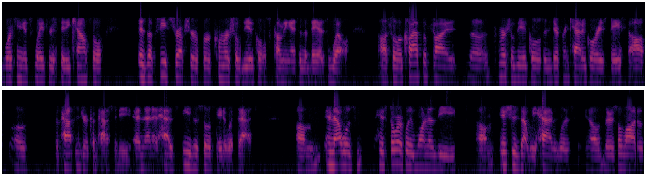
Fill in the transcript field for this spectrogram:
working its way through City Council, is a fee structure for commercial vehicles coming into the bay as well. Uh, so it classifies the commercial vehicles in different categories based off of the passenger capacity, and then it has fees associated with that. Um, and that was historically one of the um, issues that we had was, you know, there's a lot of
